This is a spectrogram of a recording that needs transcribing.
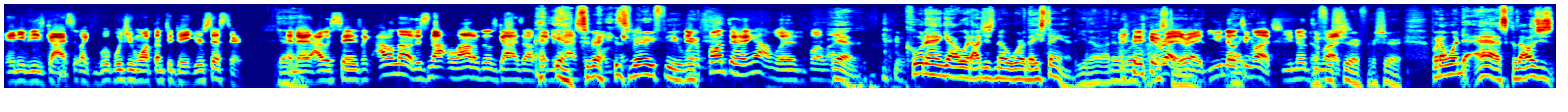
any of these guys, like, w- would you want them to date your sister? Yeah, And I would say, it's like, I don't know. There's not a lot of those guys out there. yeah, it's very, it's very few. They're fun to hang out with, but like, yeah, cool to hang out with. I just know where they stand. You know, I know where. I right, stand. right. You know Like, too much. You know too No, for much. sure, for sure. But I wanted to ask because I was just,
